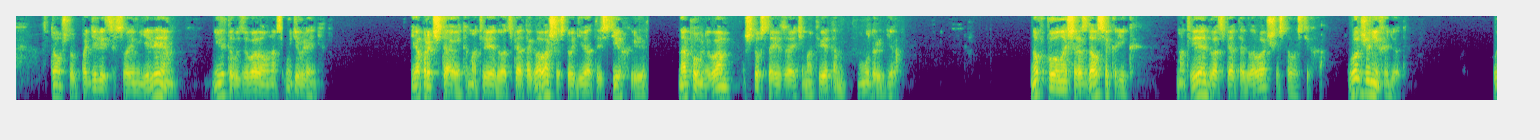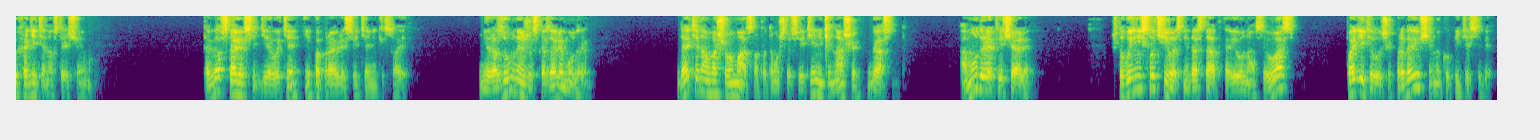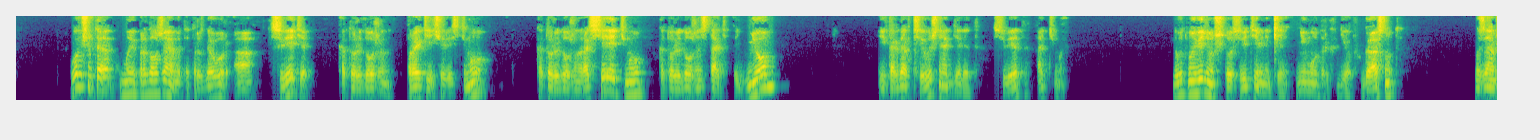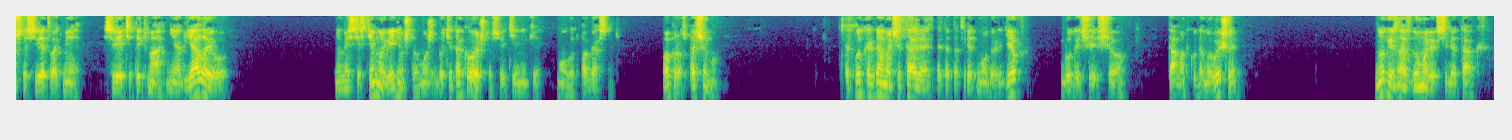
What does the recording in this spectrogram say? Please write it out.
том, чтобы поделиться своим елеем, и это вызывало у нас удивление. Я прочитаю это Матвея 25 глава, 6-9 стих, и напомню вам, что стоит за этим ответом мудрых дел. Но в полночь раздался крик. Матвея 25 глава, 6 стиха. Вот жених идет. Выходите навстречу ему. Тогда встали все девы те и поправили светильники свои. Неразумные же сказали мудрым, дайте нам вашего масла, потому что светильники наши гаснут. А мудрые отвечали, чтобы не случилось недостатка и у нас, и у вас, пойдите лучше к продающим и купите себе. В общем-то, мы продолжаем этот разговор о свете, который должен пройти через тьму, который должен рассеять тьму, который должен стать днем, и тогда Всевышний отделит свет от тьмы. И вот мы видим, что светильники немудрых дев гаснут. Мы знаем, что свет во тьме светит, и тьма не объяла его. Но вместе с тем мы видим, что может быть и такое, что светильники могут погаснуть. Вопрос, почему? Так вот, когда мы читали этот ответ мудрых дев, будучи еще там, откуда мы вышли, Многие из нас думали в себе так.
